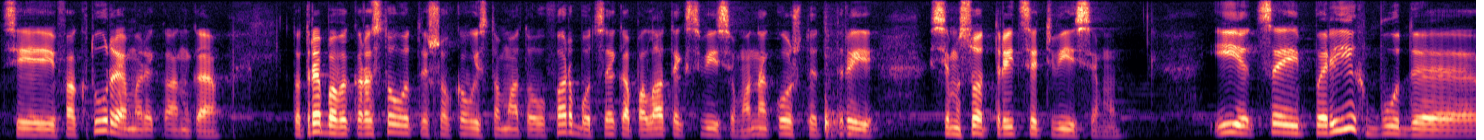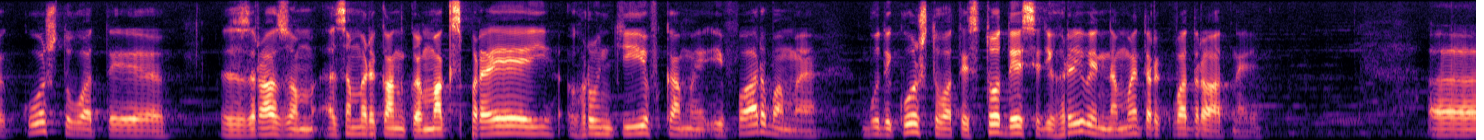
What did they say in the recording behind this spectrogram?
цієї фактури американка, то треба використовувати шовковисту матову фарбу. Це Капалатекс 8. Вона коштує 3,738. І цей пиріг буде коштувати разом з американкою Макспрей, ґрунтівками і фарбами буде коштувати 110 гривень на метр квадратний. Е,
